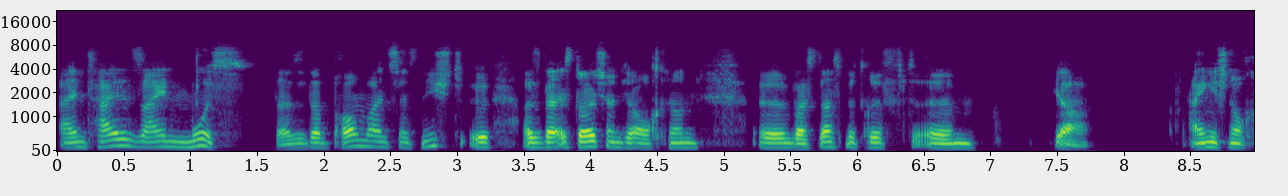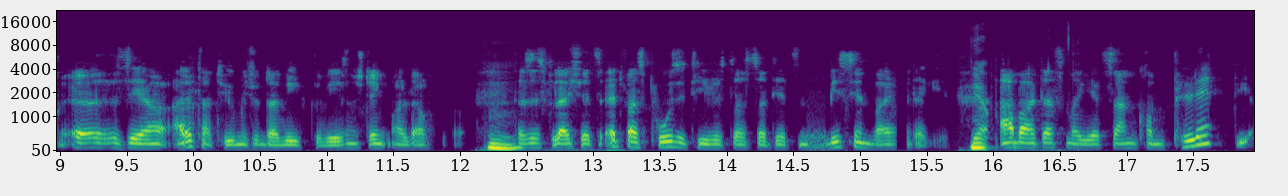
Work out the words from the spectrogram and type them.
ein Teil sein muss. Also da brauchen wir uns jetzt nicht, äh, also da ist Deutschland ja auch schon, äh, was das betrifft, ähm, ja, eigentlich noch sehr altertümlich unterwegs gewesen. Ich denke mal, da, hm. das ist vielleicht jetzt etwas Positives, dass das jetzt ein bisschen weitergeht. Ja. Aber dass wir jetzt sagen, komplett die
